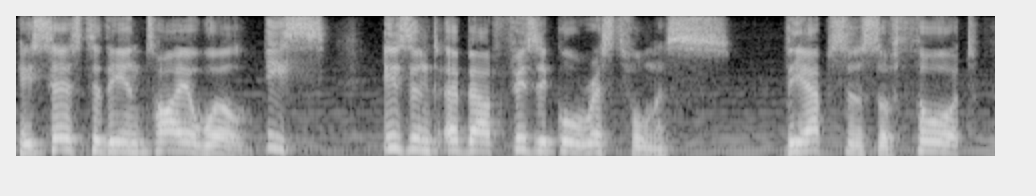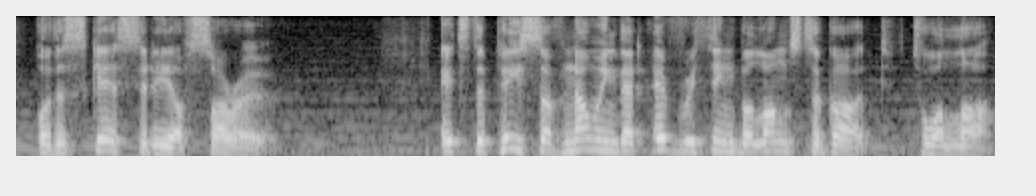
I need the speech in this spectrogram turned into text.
He says to the entire world, peace isn't about physical restfulness, the absence of thought or the scarcity of sorrow. It's the peace of knowing that everything belongs to God, to Allah,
